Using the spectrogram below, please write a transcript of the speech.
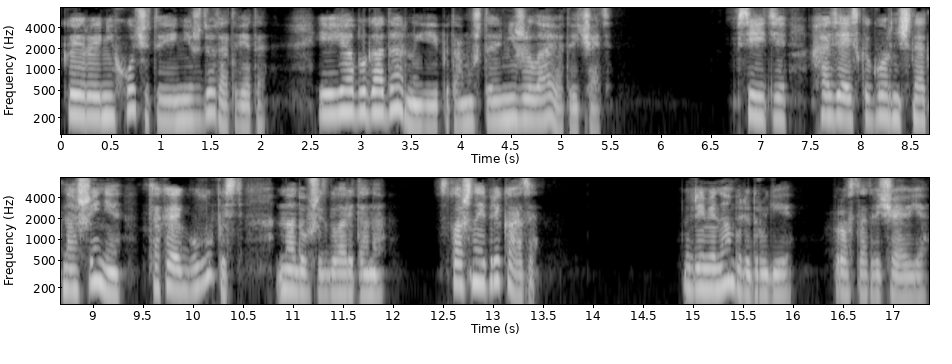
Кэйра не хочет и не ждет ответа, и я благодарна ей, потому что не желаю отвечать. Все эти хозяйско-горничные отношения — такая глупость, надувшись, говорит она. Сплошные приказы. Времена были другие, просто отвечаю я.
